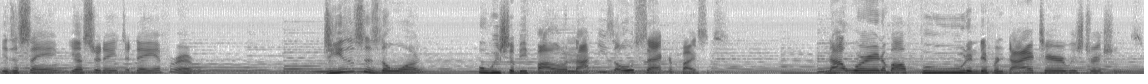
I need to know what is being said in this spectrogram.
is the same yesterday, today, and forever. Jesus is the one who we should be following, not these old sacrifices, not worrying about food and different dietary restrictions.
